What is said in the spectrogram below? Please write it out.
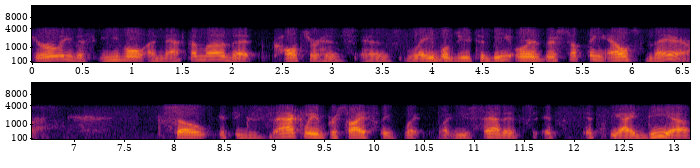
purely this evil anathema that culture has has labeled you to be, or is there something else there? So it's exactly and precisely what, what you said. It's it's it's the idea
